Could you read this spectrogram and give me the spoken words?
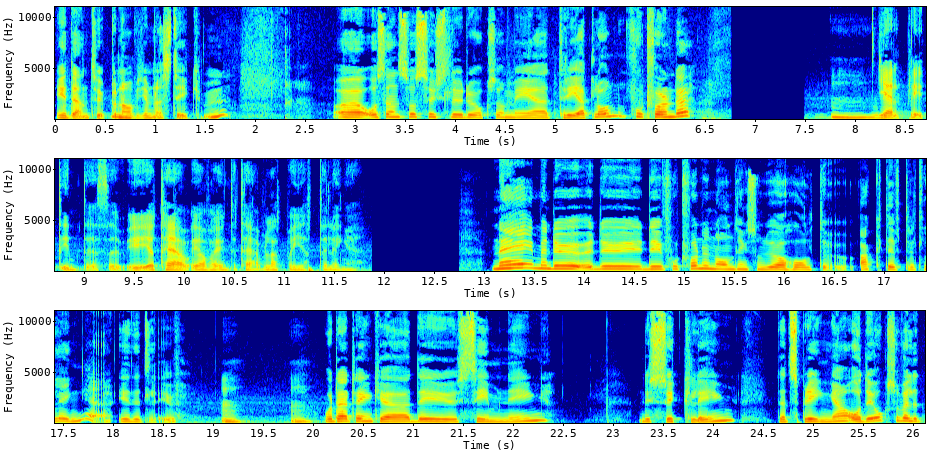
i den typen av gymnastik. Mm. Eh, och sen så sysslar du också med triathlon fortfarande. Mm, hjälpligt inte. Jag, täv, jag har inte tävlat på jättelänge. Nej, men du, du, det är fortfarande någonting som du har hållit aktivt rätt länge i ditt liv. Mm. Mm. Och där tänker jag, det är ju simning, det är cykling, det är att springa och det är också väldigt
